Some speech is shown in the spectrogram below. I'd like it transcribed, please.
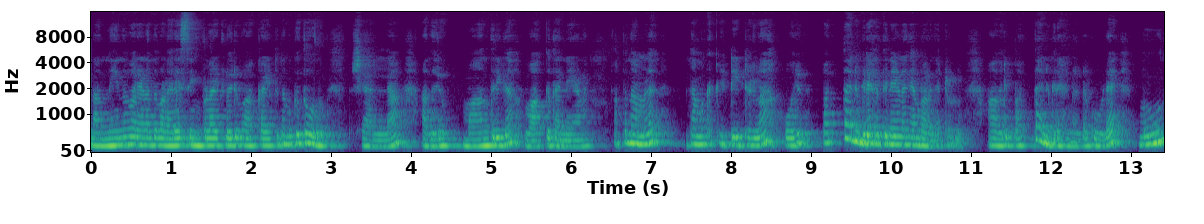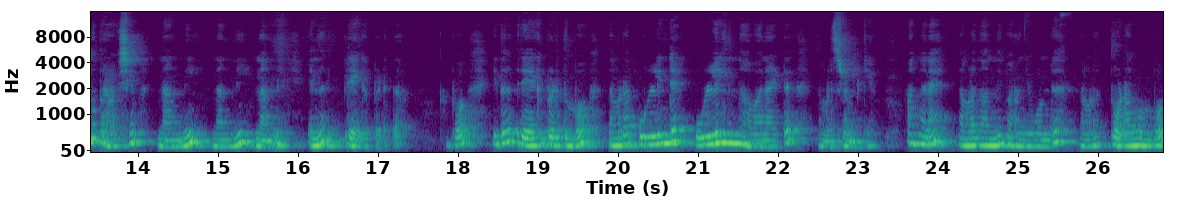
നന്ദി എന്ന് പറയുന്നത് വളരെ സിമ്പിളായിട്ടുള്ളൊരു വാക്കായിട്ട് നമുക്ക് തോന്നും. പക്ഷെ അല്ല അതൊരു മാന്ത്രിക വാക്ക് തന്നെയാണ്. അപ്പം നമ്മൾ നമുക്ക് കിട്ടിയിട്ടുള്ള ഒരു പത്ത് അനുഗ്രഹത്തിനെയാണ് ഞാൻ പറഞ്ഞിട്ടുള്ളൂ. ആ ഒരു പത്ത് അനുഗ്രഹങ്ങളുടെ കൂടെ മൂന്ന് പ്രാവശ്യം നന്ദി നന്ദി നന്ദി എന്ന് രേഖപ്പെടുത്തുക അപ്പോൾ ഇത് രേഖപ്പെടുത്തുമ്പോൾ നമ്മുടെ ഉള്ളിന്റെ ഉള്ളിൽ നിന്നാവാനായിട്ട് നമ്മൾ ശ്രമിക്കുക. അങ്ങനെ നമ്മൾ നന്ദി പറഞ്ഞുകൊണ്ട് നമ്മൾ തുടങ്ങുമ്പോൾ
